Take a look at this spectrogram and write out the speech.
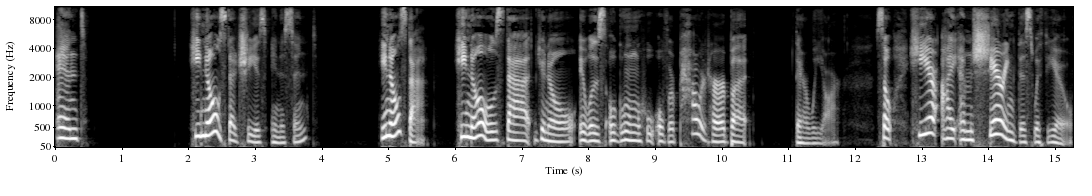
And he knows that she is innocent. He knows that. He knows that, you know, it was Ogun who overpowered her, but there we are. So here I am sharing this with you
